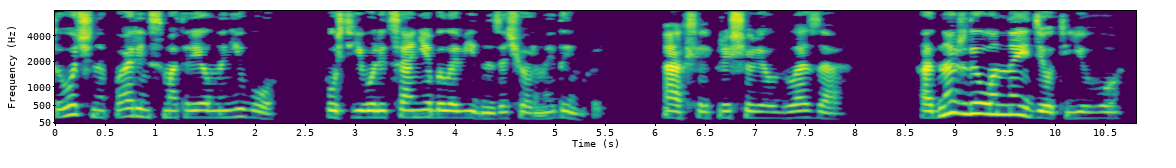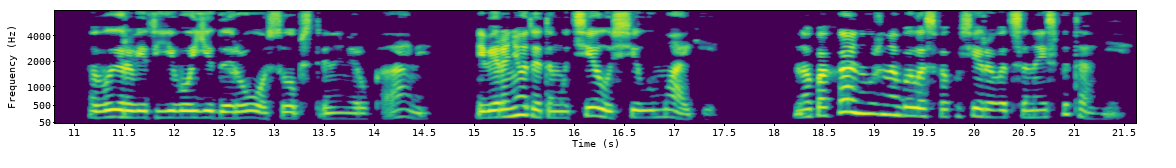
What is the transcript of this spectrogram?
точно парень смотрел на него, пусть его лица не было видно за черной дымкой. Аксель прищурил глаза, Однажды он найдет его, вырвет его ядро собственными руками и вернет этому телу силу магии. Но пока нужно было сфокусироваться на испытании.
